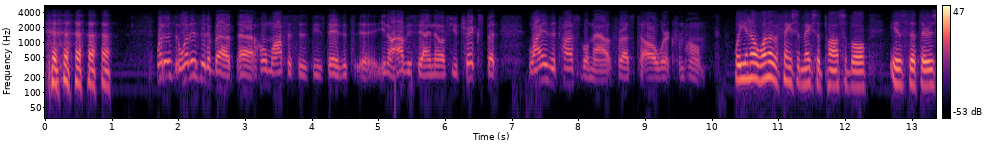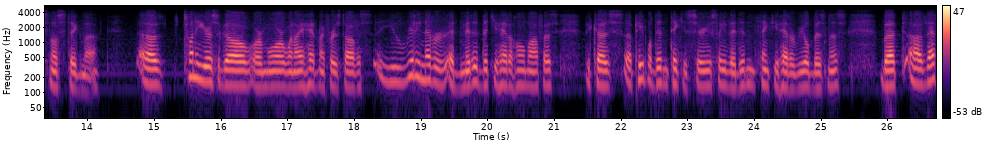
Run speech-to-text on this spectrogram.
what is what is it about uh, home offices these days? It's uh, you know obviously I know a few tricks, but why is it possible now for us to all work from home? Well, you know, one of the things that makes it possible is that there is no stigma. Uh, 20 years ago or more, when I had my first office, you really never admitted that you had a home office because uh, people didn't take you seriously. They didn't think you had a real business. But uh, that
